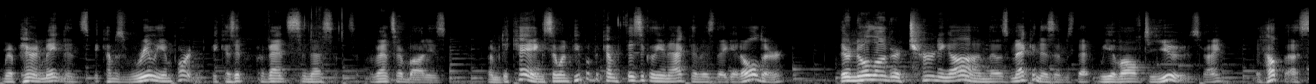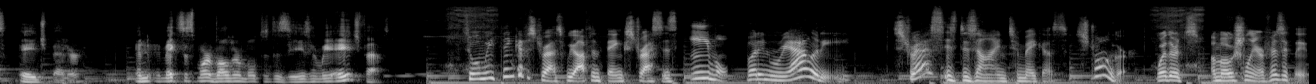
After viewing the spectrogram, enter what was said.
repair and maintenance becomes really important because it prevents senescence, it prevents our bodies from decaying. So when people become physically inactive as they get older, they're no longer turning on those mechanisms that we evolved to use, right? That help us age better. And it makes us more vulnerable to disease and we age faster. So when we think of stress, we often think stress is evil. But in reality, stress is designed to make us stronger, whether it's emotionally or physically.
